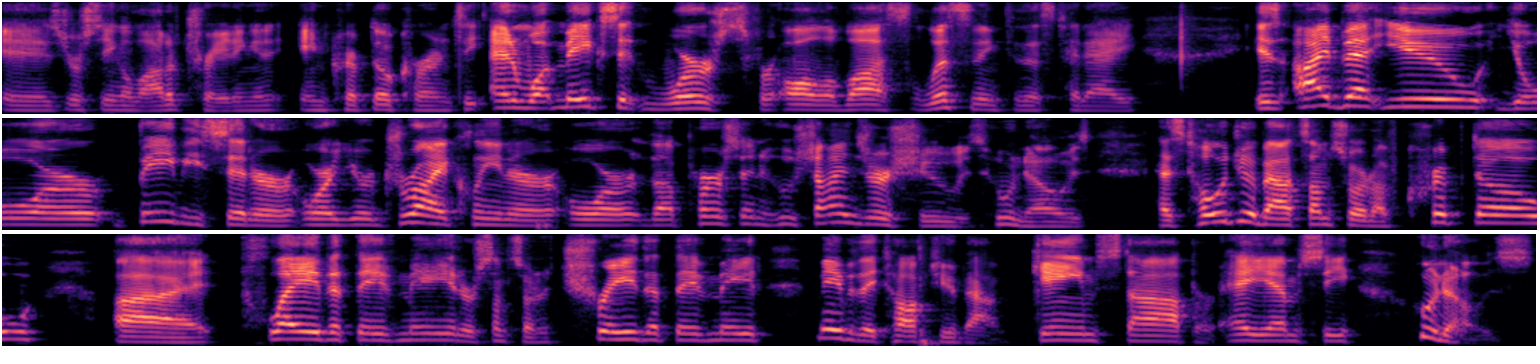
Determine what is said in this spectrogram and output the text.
is you're seeing a lot of trading in, in cryptocurrency. And what makes it worse for all of us listening to this today is I bet you your babysitter or your dry cleaner or the person who shines your shoes, who knows, has told you about some sort of crypto uh, play that they've made or some sort of trade that they've made. Maybe they talk to you about GameStop or AMC. Who knows?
